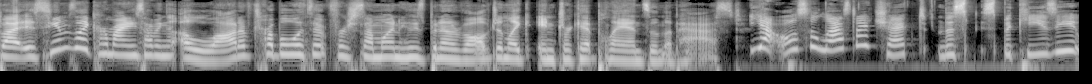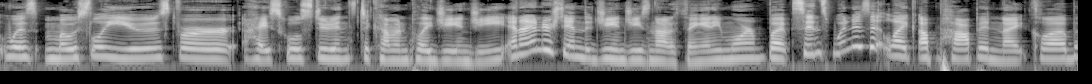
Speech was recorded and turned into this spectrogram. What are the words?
but it seems like Hermione's having a lot of trouble with it for someone who's been involved in, like, intricate plans in the past. Yeah, also last I checked, the sp- speakeasy was mostly used for high school students to come and play G&G. And I understand that G&G is not a thing anymore, but since when is it like a pop-in nightclub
